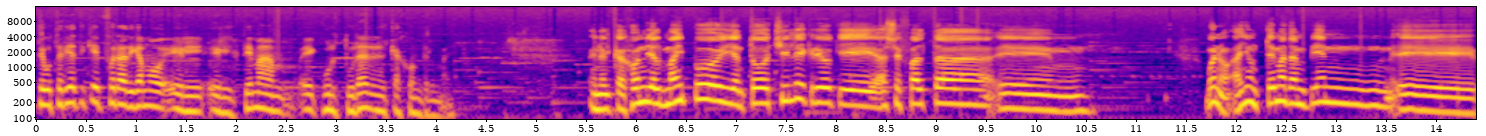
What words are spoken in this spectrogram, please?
te gustaría a ti que fuera, digamos, el, el tema eh, cultural en el cajón del Maipo? En el cajón de Almaipo y en todo Chile creo que hace falta... eh, bueno, hay un tema también eh,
